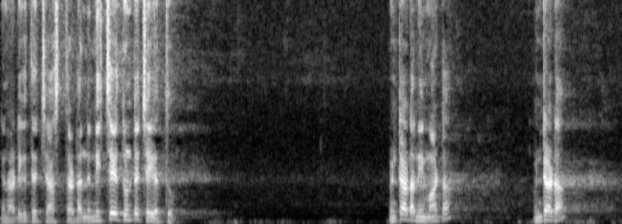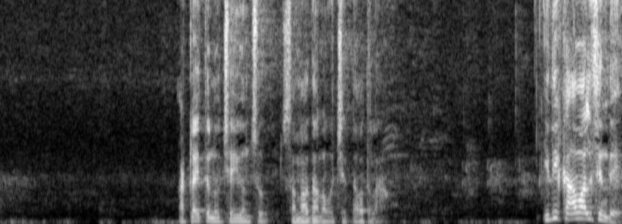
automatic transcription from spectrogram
నేను అడిగితే చేస్తాడని నిశ్చయిత ఉంటే చేయొద్దు. వింటాడా నీ మాట? వింటాడా? అట్లయితే నువ్వు చేయించు. సమాధానం వచ్చింది అవతల. ఇది కావాల్సిందే.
